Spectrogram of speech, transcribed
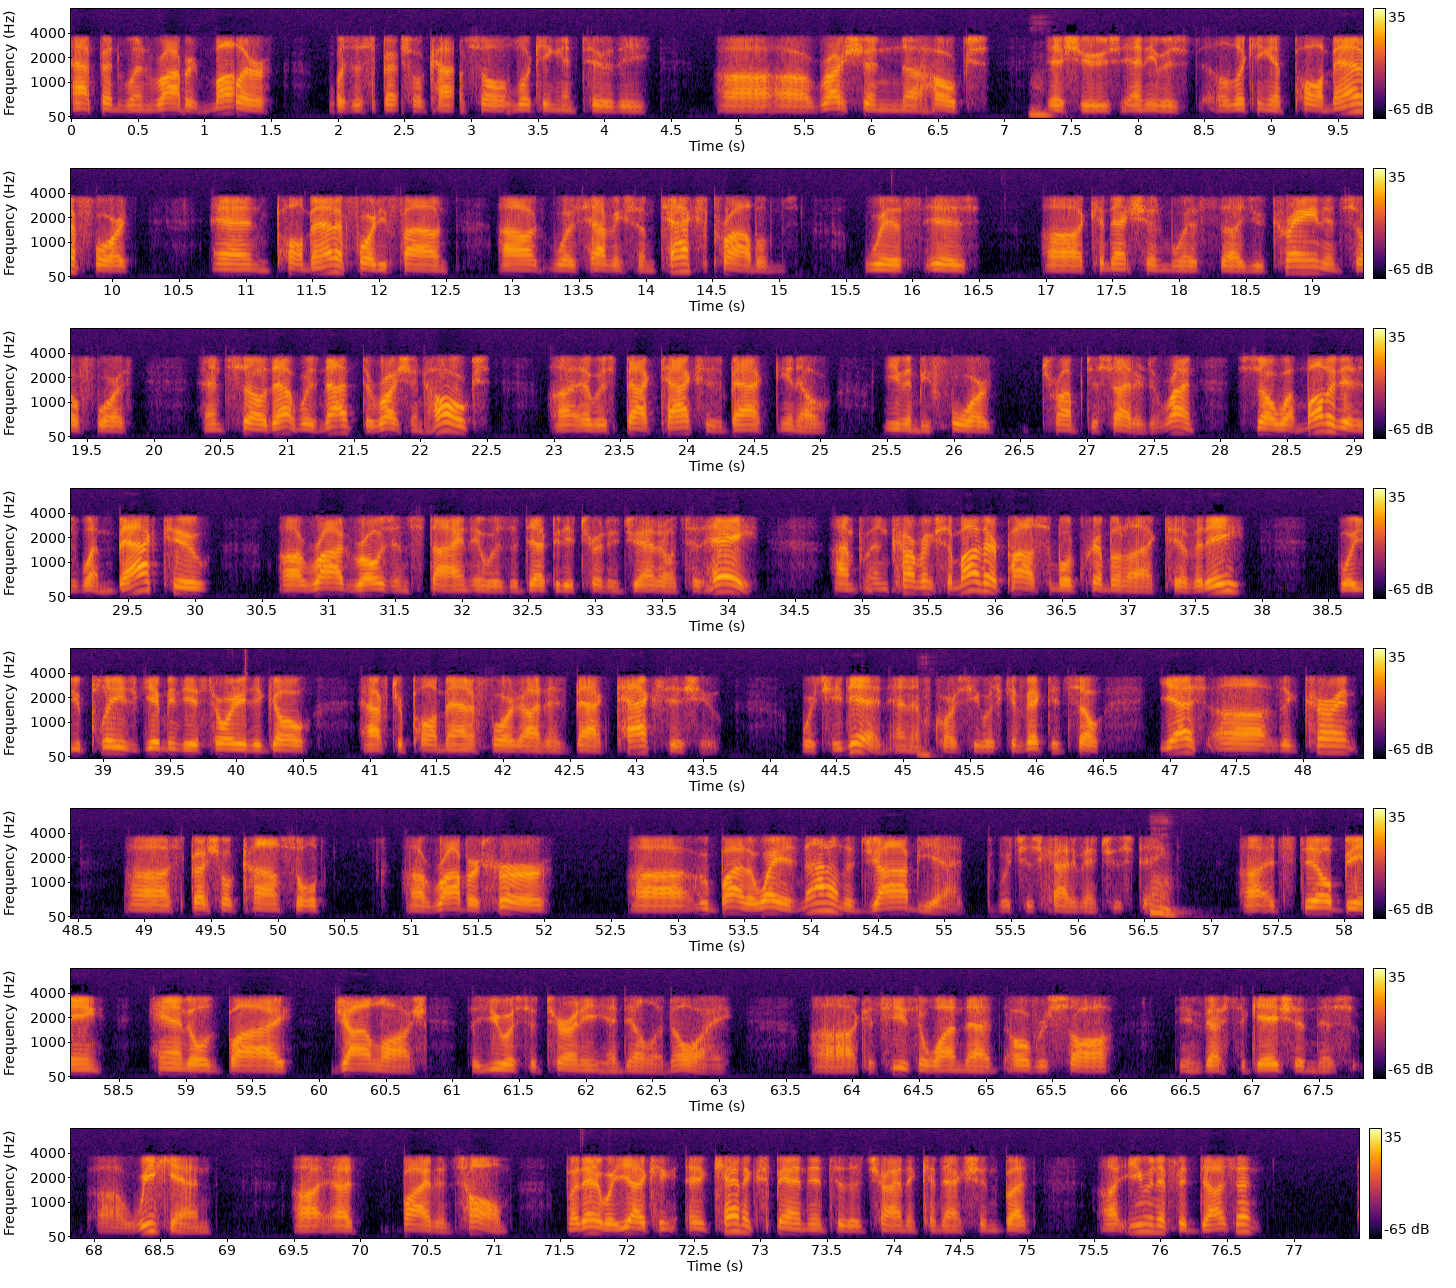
happened when Robert Mueller was a special counsel looking into the uh, uh, Russian uh, hoax mm. issues, and he was looking at Paul Manafort. And Paul Manafort, he found out, was having some tax problems with his uh, connection with uh, Ukraine and so forth. And so that was not the Russian hoax. Uh, it was back taxes back, you know, even before Trump decided to run. So what Mueller did is went back to uh, Rod Rosenstein, who was the deputy attorney general, and said, "Hey, I'm uncovering some other possible criminal activity. Will you please give me the authority to go after Paul Manafort on his back tax issue?" Which he did, and of course he was convicted. So, yes, uh, the current uh, special counsel uh, Robert Hur uh, who, by the way, is not on the job yet, which is kind of interesting. Hmm. Uh, it's still being handled by John Lausch, the U.S. Attorney in Illinois, because he's the one that oversaw the investigation this uh, weekend uh, at Biden's home. But anyway, yeah, it can, it can expand into the China connection. But uh, even if it doesn't,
